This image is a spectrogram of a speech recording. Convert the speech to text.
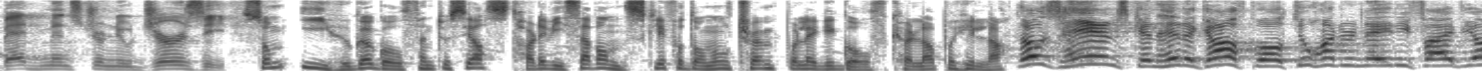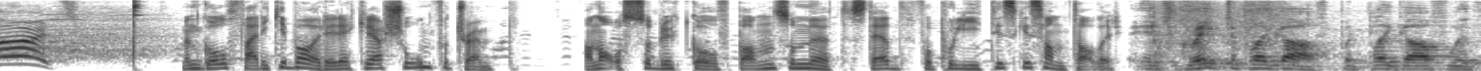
Bedminster, New Jersey. Som ihuga golfentusiast har det vist seg vanskelig for Donald Trump å legge golfkølla på hylla. Those hands can hit a golf ball 285 yards. Men golf er ikke bare rekreasjon for Trump. Han har også brukt golfbanen som møtested for politiske samtaler, golf, golf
